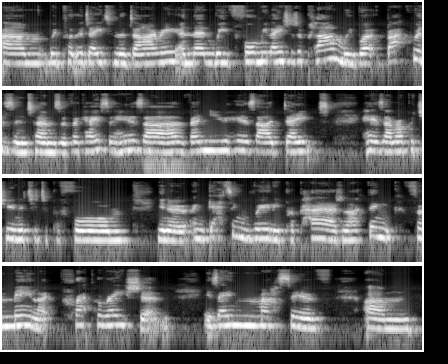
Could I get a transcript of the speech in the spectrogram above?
Um, we put the date in the diary, and then we formulated a plan. We worked backwards in terms of okay, so here's our venue, here's our date, here's our opportunity to perform, you know, and getting really prepared. And I think for me, like preparation is a massive. Um,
